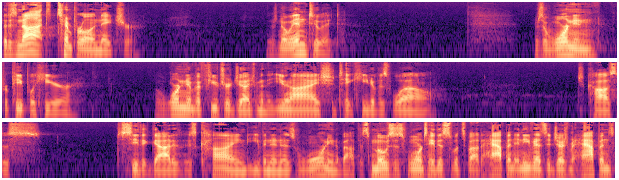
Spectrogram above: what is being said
that is not temporal in nature. There's no end to it. There's a warning for people here, a warning of a future judgment that you and I should take heed of as well, which causes to see that God is, kind even in his warning about this. Moses warns, hey, this is what's about to happen. And even as the judgment happens,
